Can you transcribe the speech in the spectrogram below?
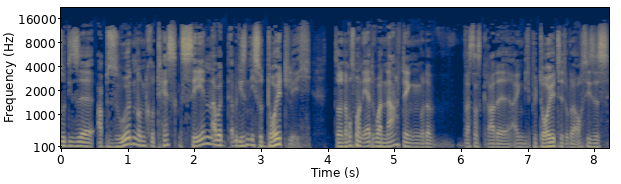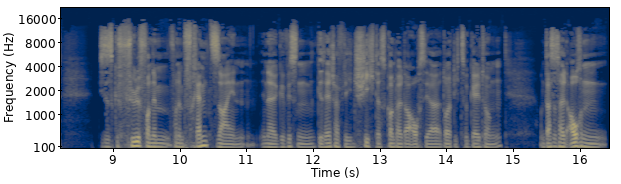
so diese absurden und grotesken Szenen, aber, aber die sind nicht so deutlich, sondern da muss man eher drüber nachdenken oder was das gerade eigentlich bedeutet oder auch dieses, dieses Gefühl von einem, von einem Fremdsein in einer gewissen gesellschaftlichen Schicht, das kommt halt da auch sehr deutlich zur Geltung. Und das ist halt auch ein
